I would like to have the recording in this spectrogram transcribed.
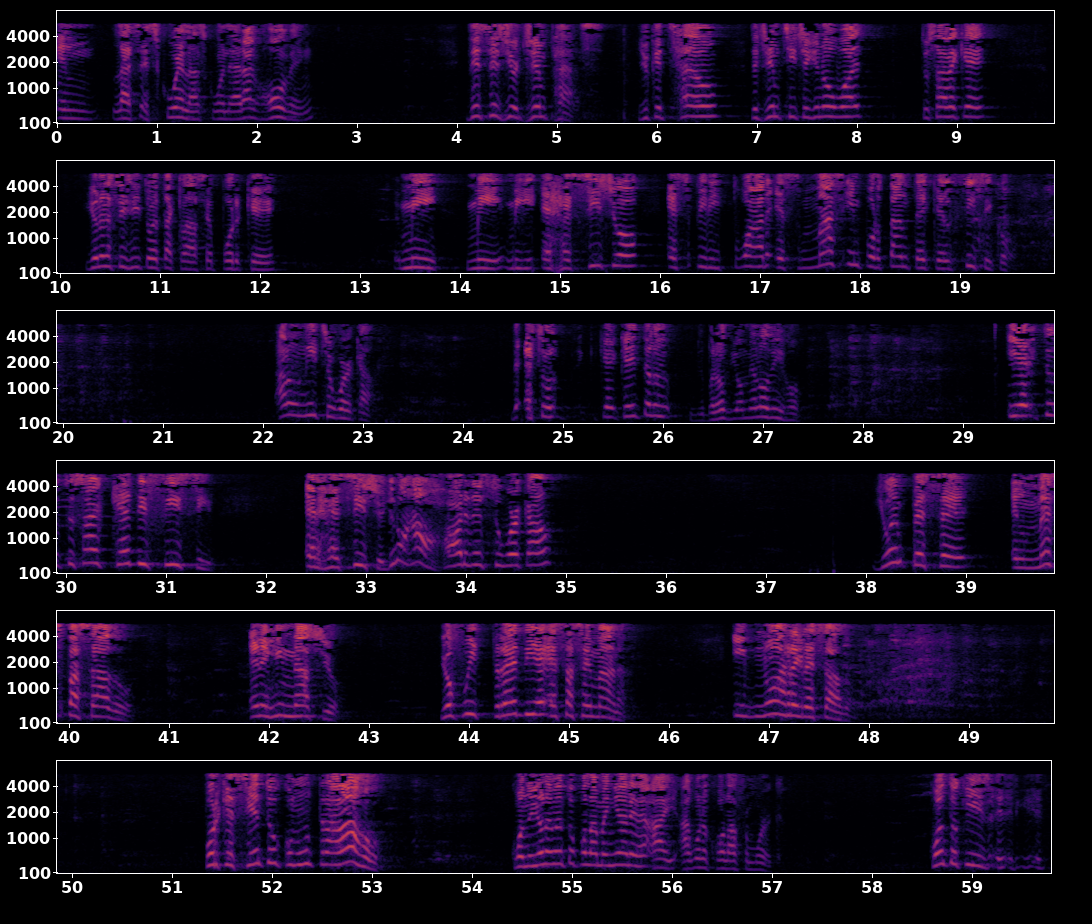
en las escuelas cuando eran joven, this is your gym pass. You could tell the gym teacher, you know what? ¿Tú sabes qué? Yo no necesito esta clase porque mi, mi, mi ejercicio espiritual es más importante que el físico. I don't need to work out. Eso, ¿qué, qué te lo, pero Dios me lo dijo. Y tú, tú sabes qué difícil el ejercicio. You know how hard it is to work out? Yo empecé el mes pasado en el gimnasio. Yo fui tres días esa semana y no ha regresado. Porque siento como un trabajo. Cuando yo levanto por la mañana, ay, I want to call out from work. ¿Cuánto aquí, eh, eh,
